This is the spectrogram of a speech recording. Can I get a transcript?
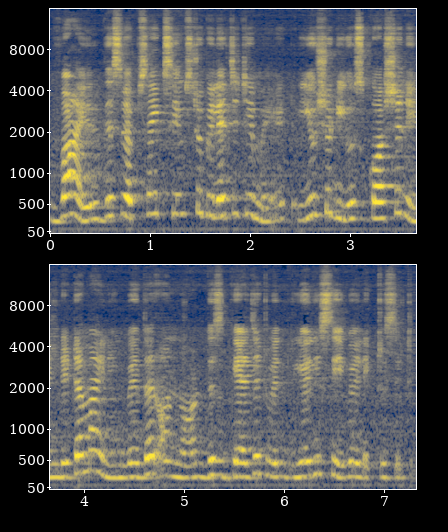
While this website seems to be legitimate, you should use caution in determining whether or not this gadget will really save electricity.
